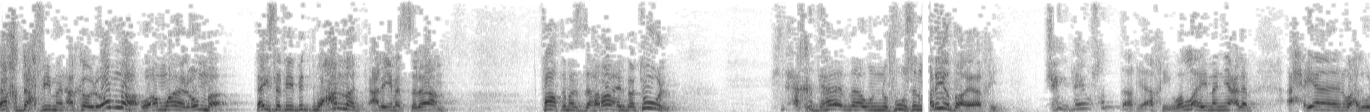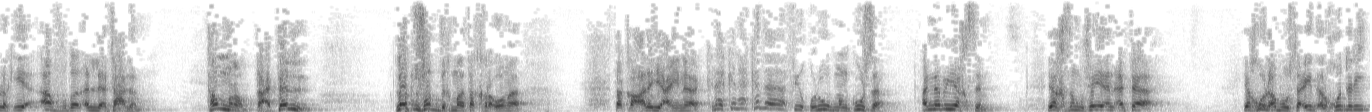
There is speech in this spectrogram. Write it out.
اقدح في من أكل الأمة وأموال الأمة. ليس في بنت محمد عليهما السلام. فاطمة الزهراء البتول. الحقد هذا والنفوس المريضة يا أخي؟ شيء لا يصدق يا أخي. والله من يعلم أحيانا واحد يقول لك إيه أفضل ألا تعلم. تمرض تعتل. لا تصدق ما تقرأ وما تقع عليه عيناك. لكن هكذا في قلوب منكوسة. النبي يقسم يقسم شيئا أتاه. يقول أبو سعيد الخدري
